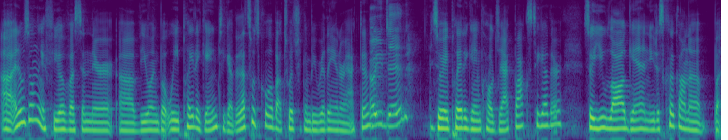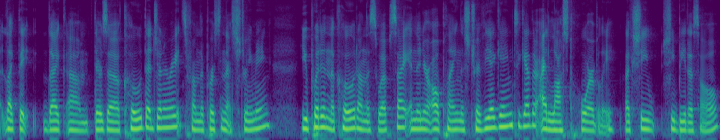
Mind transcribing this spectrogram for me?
Uh, and it was only a few of us in there uh, viewing, but we played a game together. That's what's cool about Twitch; it can be really interactive. oh, you did? So we played a game called Jackbox together. So you log in, you just click on a but like the like um, there's a code that generates from the person that's streaming. You put in the code on this website, and then you're all playing this trivia game together. I lost horribly. Like she she beat us all,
